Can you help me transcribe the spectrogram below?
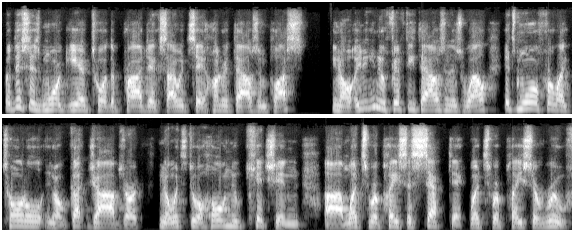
but this is more geared toward the projects, I would say 100,000 plus you know, you can do 50,000 as well. It's more for like total, you know, gut jobs or, you know, let's do a whole new kitchen. Um, let's replace a septic. Let's replace a roof.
